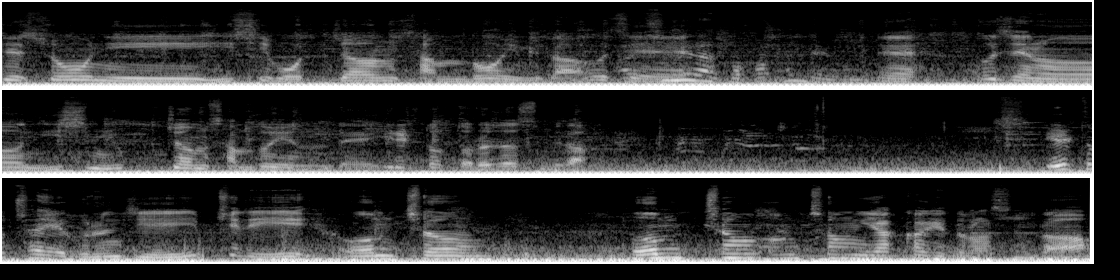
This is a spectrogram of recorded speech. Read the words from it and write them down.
현재 수온이 25.3도입니다 어제 아침이랑 똑같은데. 예, 어제는 26.3도였는데 1도 떨어졌습니다 1도 차이에 그런지 입질이 엄청 엄청 엄청 약하게 들어왔습니다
